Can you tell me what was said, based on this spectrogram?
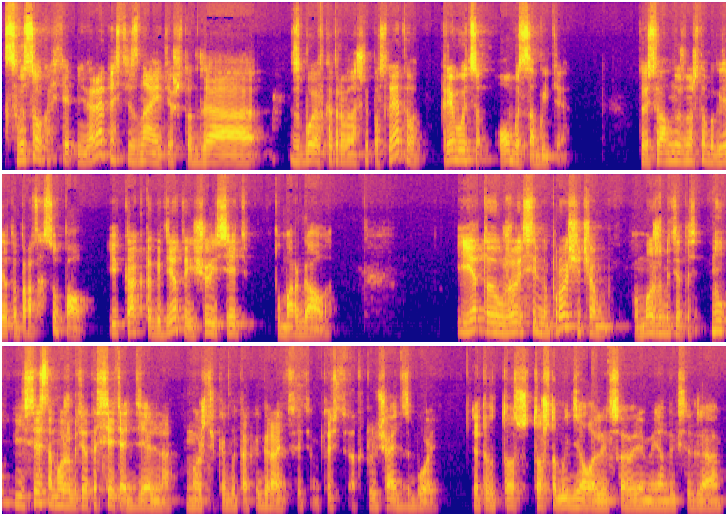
с высокой степенью вероятности знаете, что для сбоев, которые вы нашли после этого, требуется оба события. То есть вам нужно, чтобы где-то процесс упал, и как-то где-то еще и сеть поморгала. И это уже сильно проще, чем, может быть, это, ну, естественно, может быть, это сеть отдельно. можете как бы так играть с этим, то есть отключать сбой. Это вот то, то, что мы делали в свое время в Яндексе для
